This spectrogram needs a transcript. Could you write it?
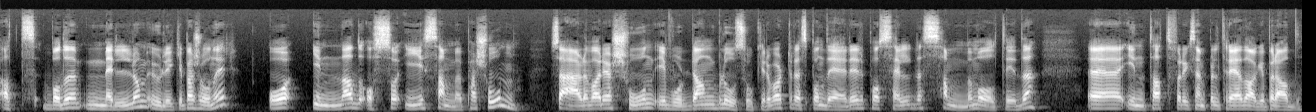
at både mellom ulike personer Og innad også i samme person så er det variasjon i hvordan blodsukkeret vårt responderer på selv det samme måltidet eh, inntatt f.eks. tre dager på rad.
